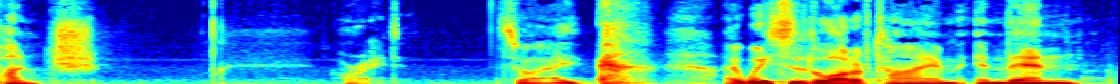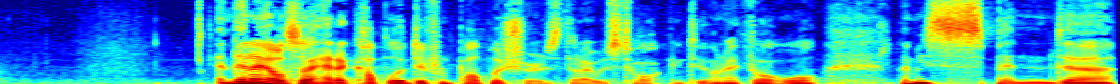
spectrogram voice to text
punch. All right. So I, I wasted a lot of time. And then, and then I also had a couple of different publishers that I was talking to. And I thought, well, let me spend uh,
